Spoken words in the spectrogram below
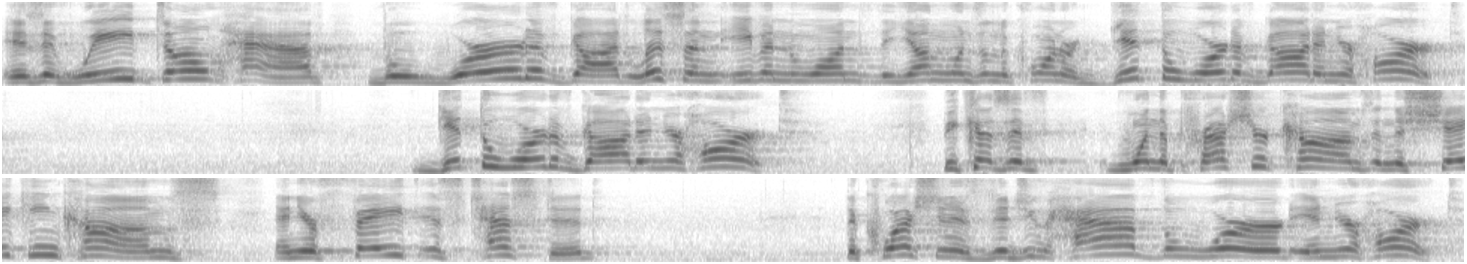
Is if we don't have the Word of God, listen, even one, the young ones in the corner, get the Word of God in your heart. Get the Word of God in your heart. Because if when the pressure comes and the shaking comes and your faith is tested, the question is did you have the Word in your heart?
